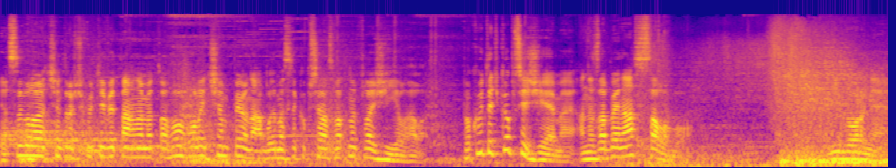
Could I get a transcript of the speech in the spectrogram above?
Já se vylečím trošku tě vytáhneme toho holy čempiona a budeme se jako přihazovat na flažíl, hele. Pokud teďko přežijeme a nezabije nás Salovo. Výborně.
